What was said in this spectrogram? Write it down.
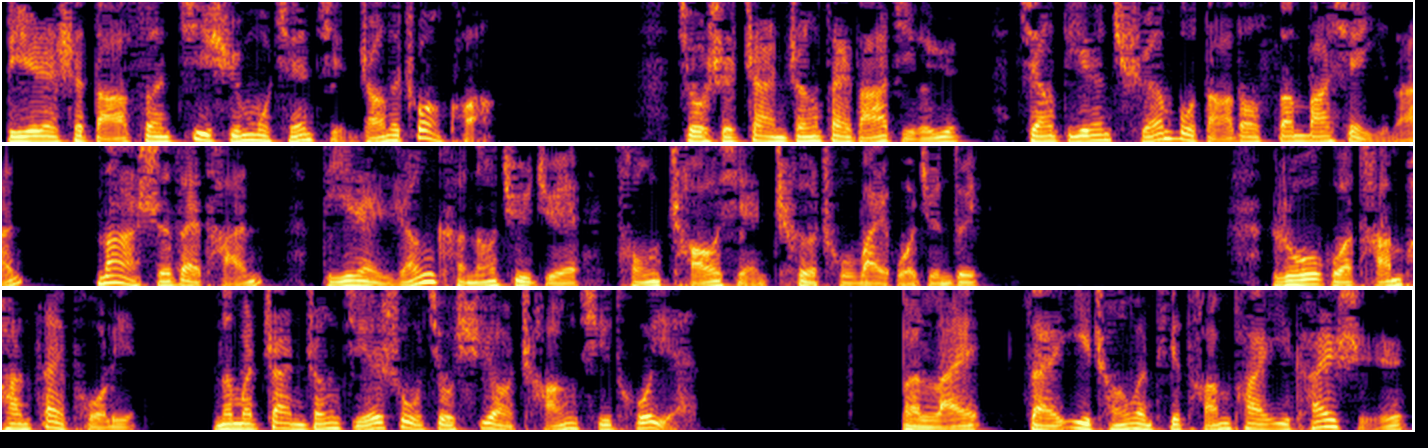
敌人是打算继续目前紧张的状况。就是战争再打几个月，将敌人全部打到三八线以南，那时再谈，敌人仍可能拒绝从朝鲜撤出外国军队。如果谈判再破裂，那么战争结束就需要长期拖延。本来在议程问题谈判一开始，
